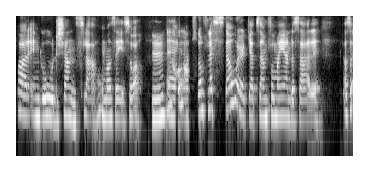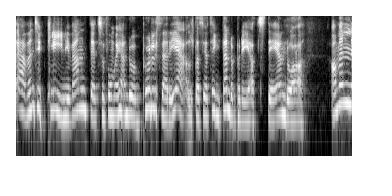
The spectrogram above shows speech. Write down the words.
Jag har en god känsla om man säger så. Mm. Eh, de flesta workoutsen får man ju ändå så här, alltså även typ clean-eventet så får man ju ändå upp pulsen rejält. Alltså jag tänkte ändå på det att det är ändå Ja men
